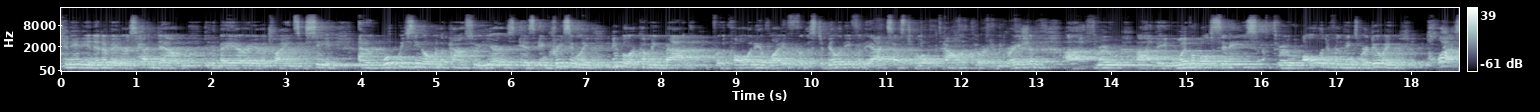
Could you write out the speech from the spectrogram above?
Canadian innovators head down to the Bay Area to try and succeed. And what we've seen over the past few years is increasingly people are coming back for the quality of life, for the stability, for the access to global talent through our immigration, uh, through uh, the livable cities, through all the different things we're doing. Plus,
